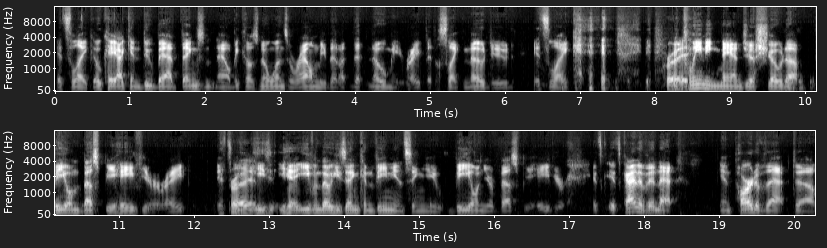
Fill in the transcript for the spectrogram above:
it's like okay, I can do bad things now because no one's around me that that know me, right? But it's like no, dude. It's like Right. the cleaning man just showed up. Be on best behavior, right? It's Right. he's yeah, even though he's inconveniencing you, be on your best behavior. It's it's kind of in that in part of that uh,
